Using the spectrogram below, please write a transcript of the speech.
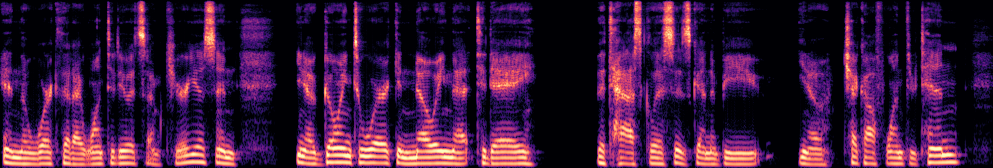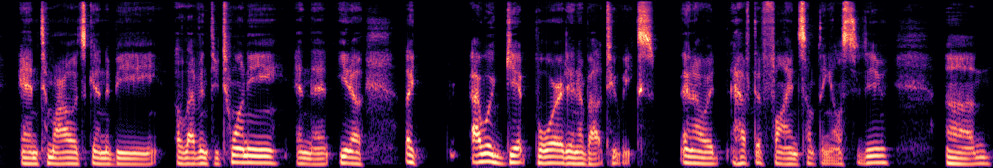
in the work that I want to do, it's I'm curious and, you know, going to work and knowing that today the task list is going to be, you know, check off one through 10 and tomorrow it's going to be 11 through 20 and then you know like i would get bored in about two weeks and I would have to find something else to do. Um,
